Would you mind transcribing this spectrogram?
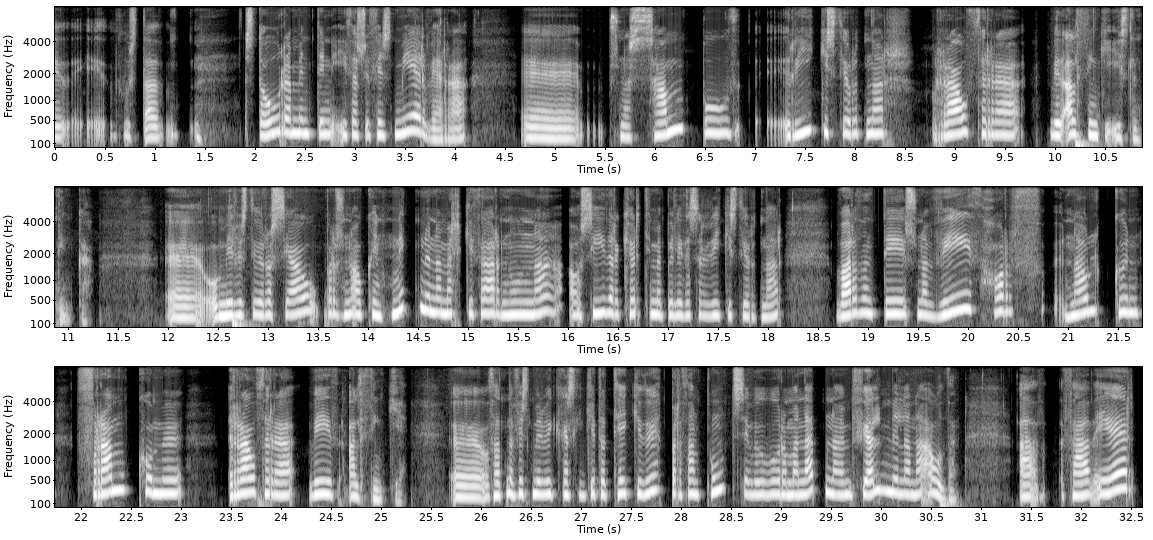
þú veist að stóra myndin í þessu finnst mér vera uh, svona sambúð ríkistjórnar ráþra við alþingi Íslandinga uh, og mér finnst við að sjá bara svona ákveðin hnignunamerki þar núna á síðara kjörtímabili þessari ríkistjórnar varðandi svona viðhorf, nálgun, framkomu ráþra við alþingi uh, og þarna finnst mér við kannski geta tekið upp bara þann punkt sem við vorum að nefna um fjölmilana áðan að það er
